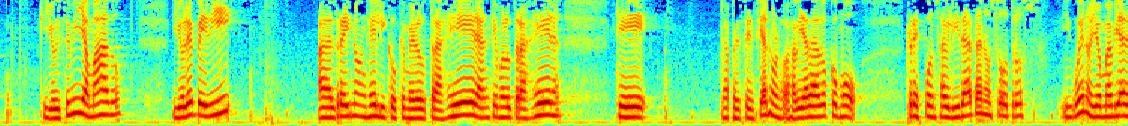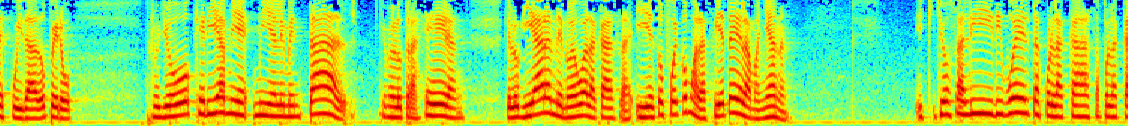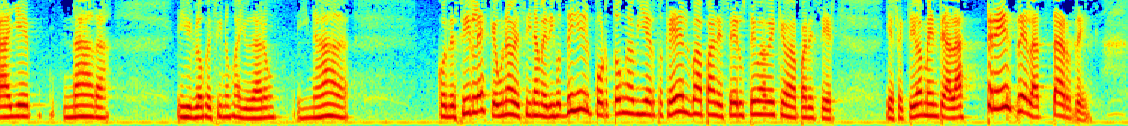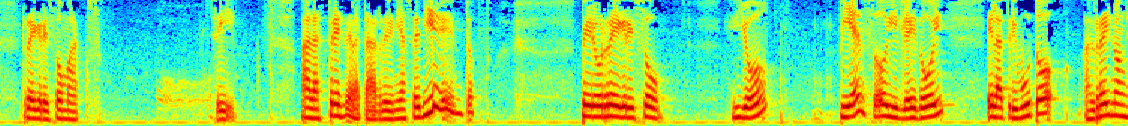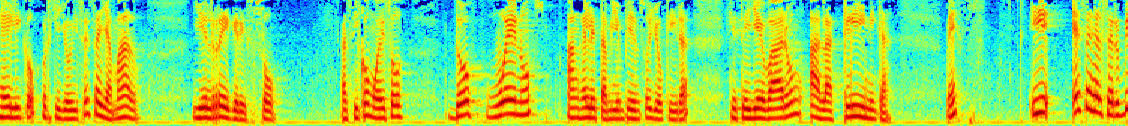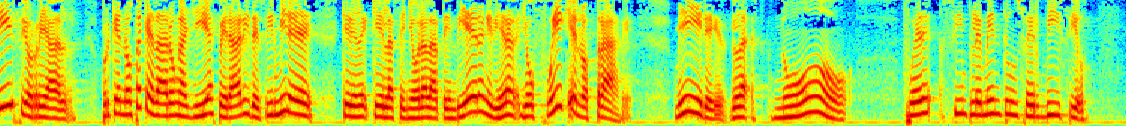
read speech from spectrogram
que yo hice mi llamado y yo le pedí al reino angélico que me lo trajeran, que me lo trajeran, que la presencia nos lo había dado como responsabilidad a nosotros y bueno, yo me había descuidado, pero pero yo quería mi, mi elemental, que me lo trajeran, que lo guiaran de nuevo a la casa y eso fue como a las 7 de la mañana. Y yo salí, di vueltas por la casa, por la calle, nada. Y los vecinos me ayudaron y nada. Con decirles que una vecina me dijo, deje el portón abierto, que él va a aparecer, usted va a ver que va a aparecer. Y efectivamente a las 3 de la tarde regresó Max. Sí, a las 3 de la tarde venía sediento, pero regresó. Y yo pienso y le doy el atributo al reino angélico porque yo hice ese llamado y él regresó. Así como esos dos buenos ángeles también pienso yo, Kira, que te llevaron a la clínica. ¿Ves? Y ese es el servicio real, porque no se quedaron allí a esperar y decir, mire, que, que la señora la atendieran y dijeran, yo fui quien los traje. Mire, la, no, fue simplemente un servicio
